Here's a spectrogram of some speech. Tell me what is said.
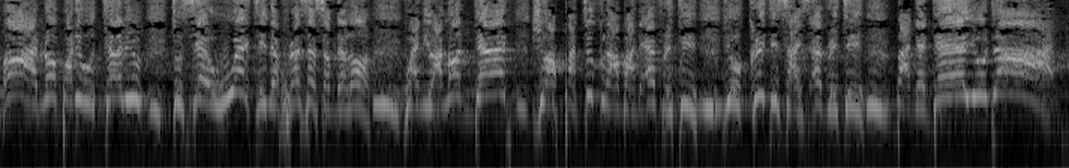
Ah, nobody will tell you to say wait in the presence of the Lord. When you are not dead, you are particular about everything. You criticize everything. But the day you die,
